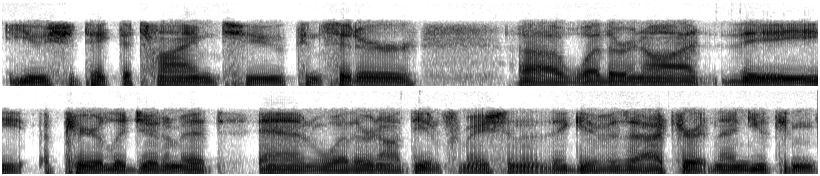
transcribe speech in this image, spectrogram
you should take the time to consider uh, whether or not they appear legitimate and whether or not the information that they give is accurate, and then you can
